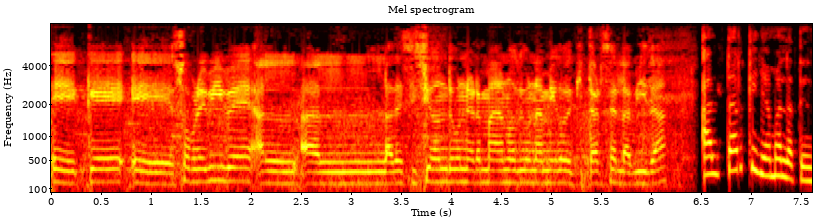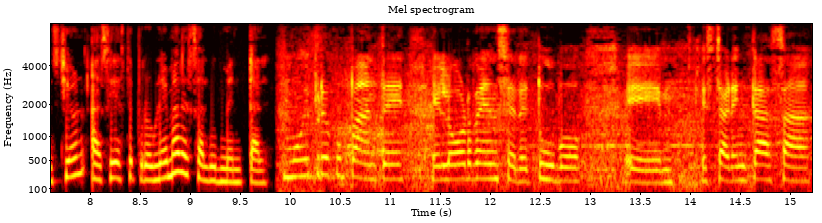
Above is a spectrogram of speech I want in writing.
eh, que eh, sobrevive a la decisión de un hermano, de un amigo de quitarse la vida. Altar que llama la atención hacia este problema de salud mental. Muy preocupante, el orden se detuvo, eh, estar en casa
